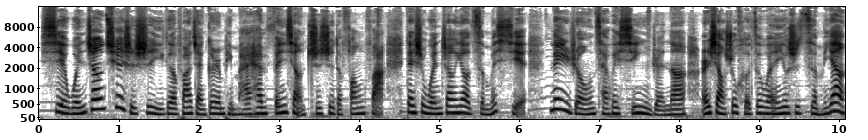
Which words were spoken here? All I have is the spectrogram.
写文章确实是一个发展个人品牌和分享知识的方法，但是文章要怎么写，内容才会吸引人呢？而小树何泽文又是怎么样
